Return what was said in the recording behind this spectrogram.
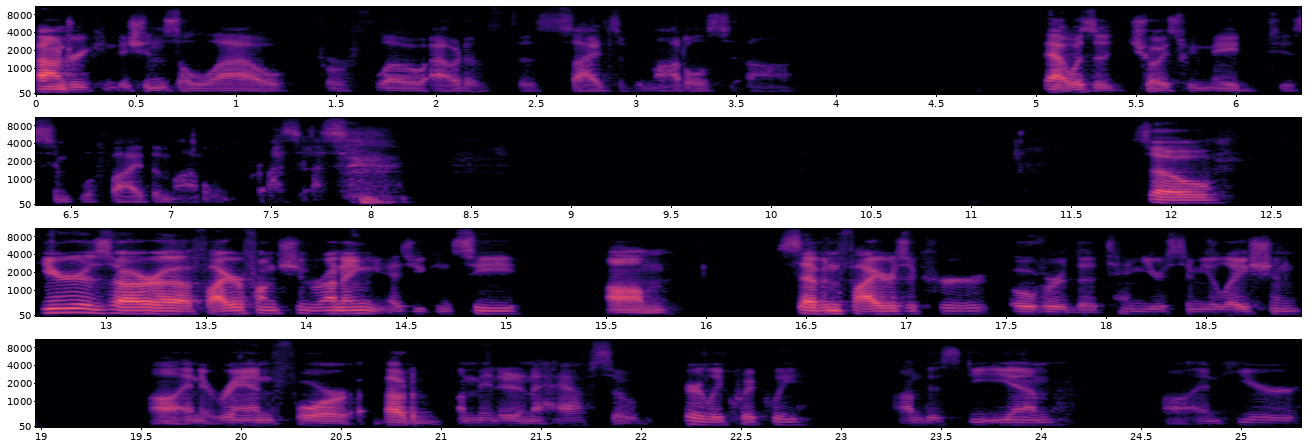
boundary conditions allow for flow out of the sides of the models. Uh, that was a choice we made to simplify the modeling process. so here is our uh, fire function running. As you can see, um, seven fires occurred over the 10 year simulation. Uh, and it ran for about a, a, minute and a half, so fairly quickly on this DEM. Uh, and here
